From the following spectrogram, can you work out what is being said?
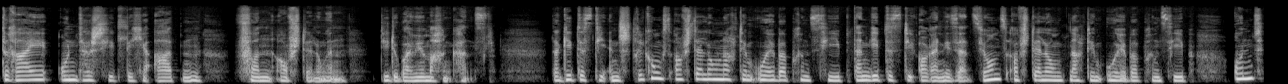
drei unterschiedliche Arten von Aufstellungen, die du bei mir machen kannst. Da gibt es die Entstrickungsaufstellung nach dem Urheberprinzip, dann gibt es die Organisationsaufstellung nach dem Urheberprinzip und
